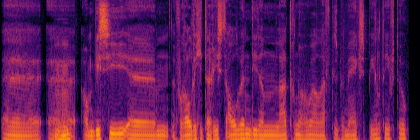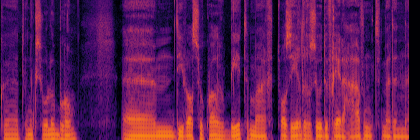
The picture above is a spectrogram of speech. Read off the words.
mm ambitie. Ehm, vooral de gitarist Alwin, die dan later nog wel even bij mij gespeeld heeft, ook toen ik solo begon. Um, die was ook wel gebeten, maar het was eerder zo de vrijdagavond met een uh,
